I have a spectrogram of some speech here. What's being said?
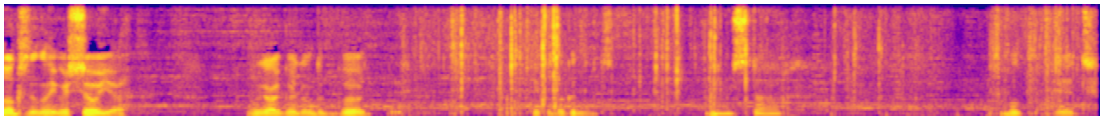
look so they show you. We gotta go to the good. Take a look at it. Meme stuff. Look at.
